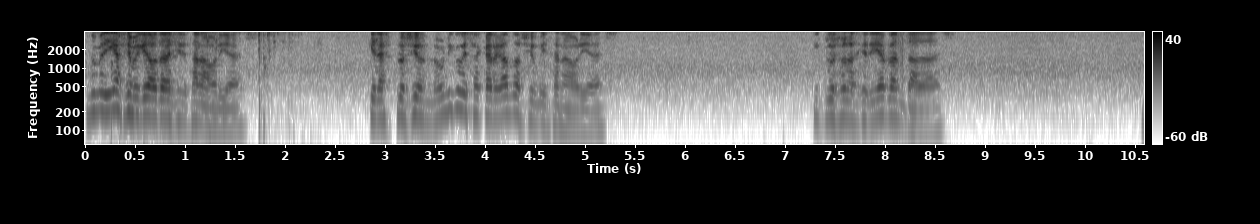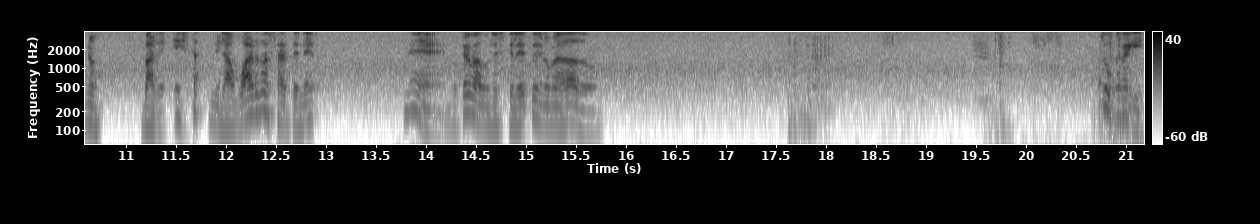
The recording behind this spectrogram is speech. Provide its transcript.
No me digas que me he quedado otra vez sin zanahorias. Que la explosión, lo único que se ha cargado ha sido mis zanahorias. Incluso las que tenía plantadas. No. Vale, esta me la guardo hasta tener... Eh, me he cargado un esqueleto y no me ha dado. Tú, ven aquí.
